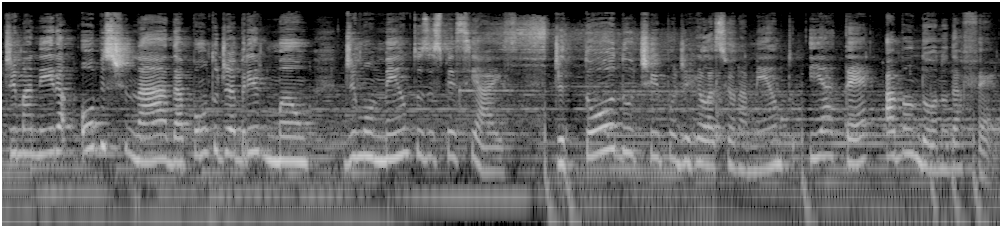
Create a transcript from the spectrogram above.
de maneira obstinada a ponto de abrir mão de momentos especiais, de todo tipo de relacionamento e até abandono da fé.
